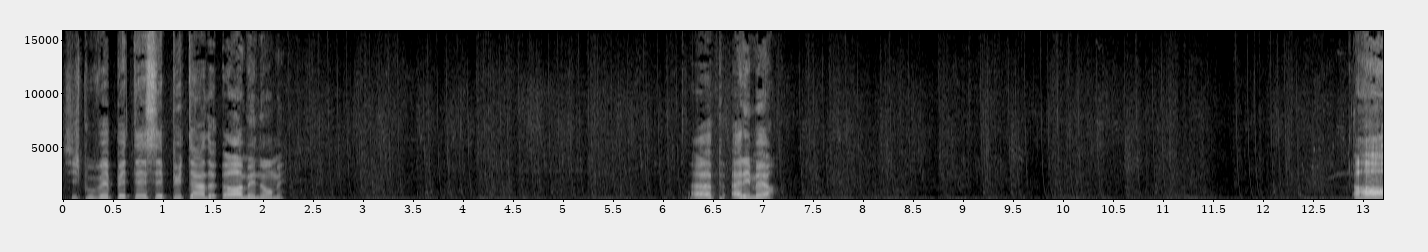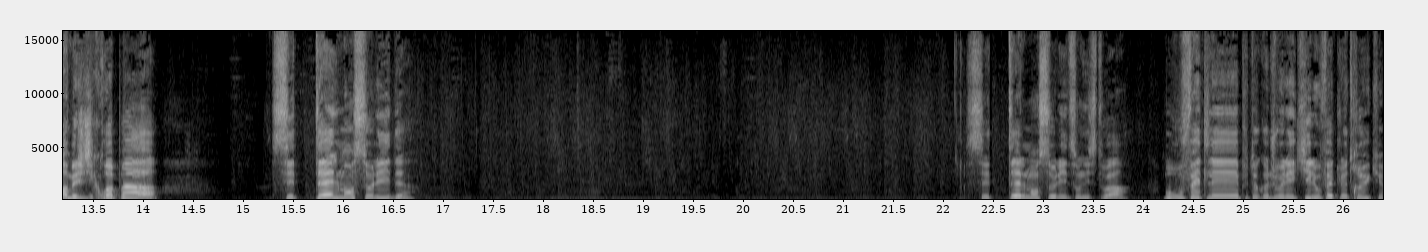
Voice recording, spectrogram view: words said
Si je pouvais péter ces putains de... Oh mais non mais... Hop, allez, meurs. Oh, mais j'y crois pas. C'est tellement solide. C'est tellement solide son histoire. Bon, vous faites les... Plutôt que de jouer les kills, vous faites le truc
